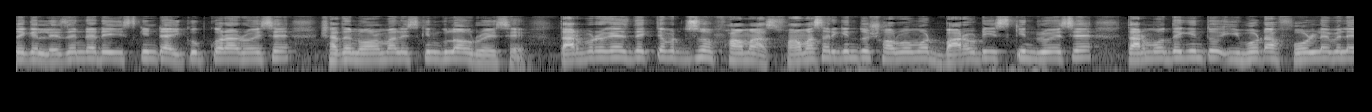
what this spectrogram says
থেকে লেজেন্ডারি স্কিনটা ইকুপ করা রয়েছে, সাথে নর্মাল স্কিনগুলোও রয়েছে। তারপরে গাইজ দেখতে পাচ্ছ ফামাস ফামাসের কিন্তু সর্বমোট বারোটি স্কিন রয়েছে, তার মধ্যে কিন্তু ইভোটা ফোর লেভেলে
